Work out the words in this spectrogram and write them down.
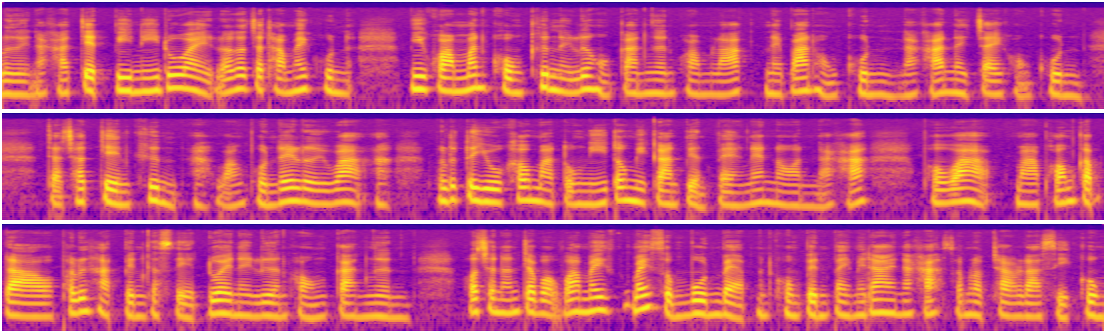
เลยนะคะ 7 ปีนี้ด้วย แล้วก็จะทำให้คุณมีความมั่นคงขึ้นในเรื่องของการเงินความรักในบ้านของคุณนะคะ ในใจของคุณ จะชัดเจนขึ้นอะหวังผลได้เลยว่า มฤตยูเข้ามาตรงนี้ต้องมีการเปลี่ยนแปลงแน่นอนนะคะ ราะว่ามาพร้อมกับดาวพฤหัสเป็นเกษตรด้วยในเรือนของการเงิน เพราะฉะนั้นจะบอกว่าไม่ไม่สมบูรณ์แบบมันคงเป็นไปไม่ได้นะคะสำหรับชาวราศีกุม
